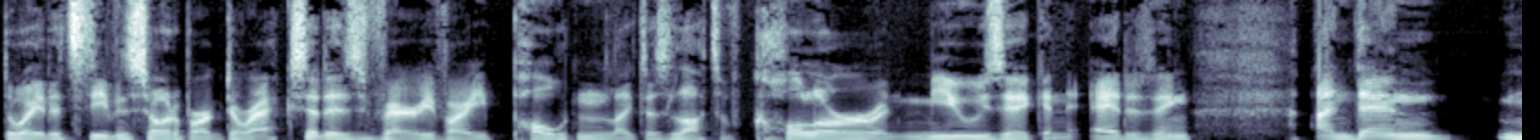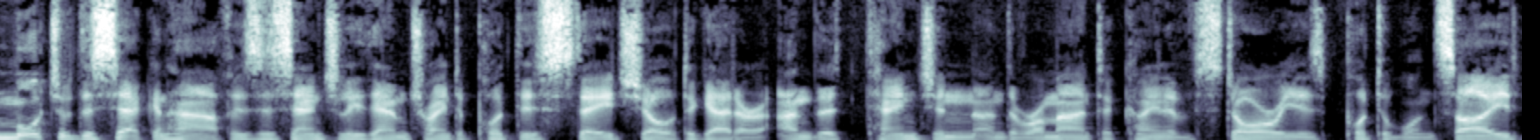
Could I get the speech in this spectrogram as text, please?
The way that Steven Soderbergh directs it is very, very potent. Like there's lots of colour and music and editing. And then much of the second half is essentially them trying to put this stage show together and the tension and the romantic kind of story is put to one side.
